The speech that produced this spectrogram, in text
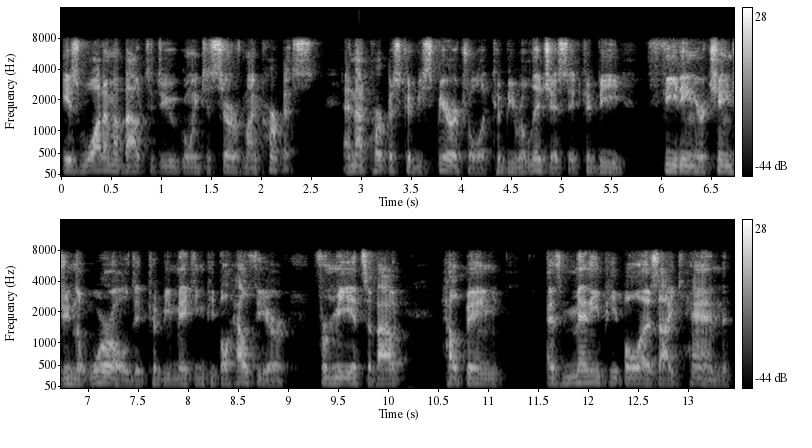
is what I'm about to do going to serve my purpose? And that purpose could be spiritual, it could be religious, it could be feeding or changing the world, it could be making people healthier. For me, it's about helping as many people as I can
